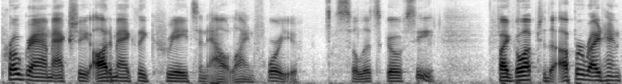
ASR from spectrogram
program actually automatically creates an outline for you. So let's go see. If I go up to the upper right hand,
